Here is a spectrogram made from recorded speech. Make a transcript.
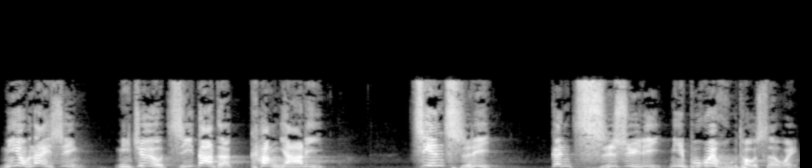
你有耐性，你就有极大的抗压力、坚持力跟持续力。你不会虎头蛇尾，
